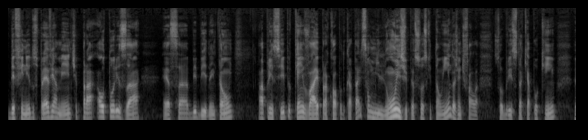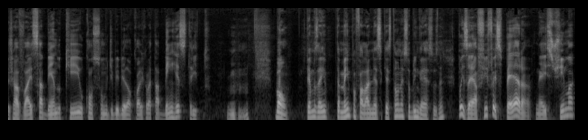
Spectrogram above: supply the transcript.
definidos previamente para autorizar essa bebida. Então, a princípio, quem vai para a Copa do Catar, e são milhões de pessoas que estão indo, a gente fala sobre isso daqui a pouquinho, já vai sabendo que o consumo de bebida alcoólica vai estar bem restrito. Bom, temos aí também por falar nessa questão, né, sobre ingressos, né? Pois é, a FIFA espera, né, estima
